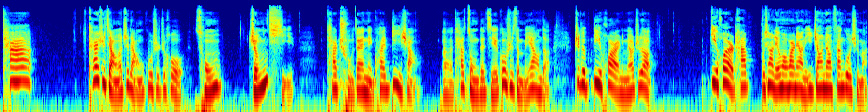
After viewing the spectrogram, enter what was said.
它。开始讲了这两个故事之后，从整体它处在哪块壁上，呃，它总的结构是怎么样的？这个壁画你们要知道，壁画它不像连环画那样的一张张翻过去嘛，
